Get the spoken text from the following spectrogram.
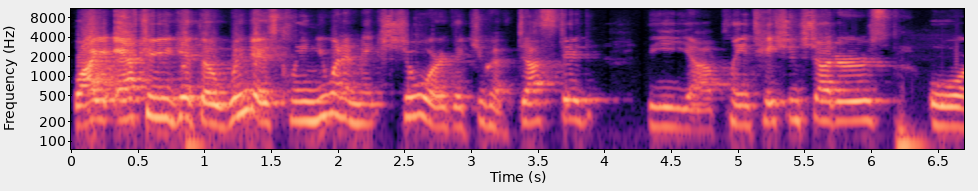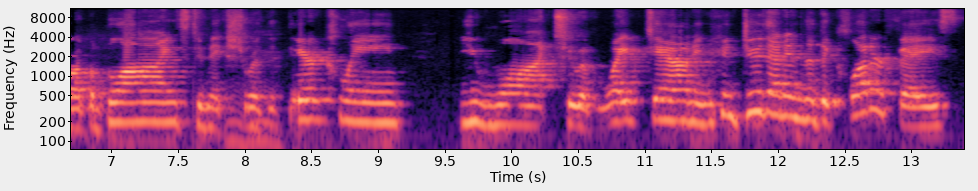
Why, after you get the windows clean, you want to make sure that you have dusted the uh, plantation shutters or the blinds to make sure that they're clean. You want to have wiped down, and you can do that in the declutter phase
